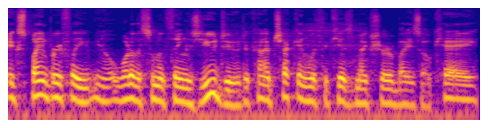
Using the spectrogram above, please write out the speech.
Explain briefly, you know, what are the, some of the things you do to kind of check in with the kids, make sure everybody's okay?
